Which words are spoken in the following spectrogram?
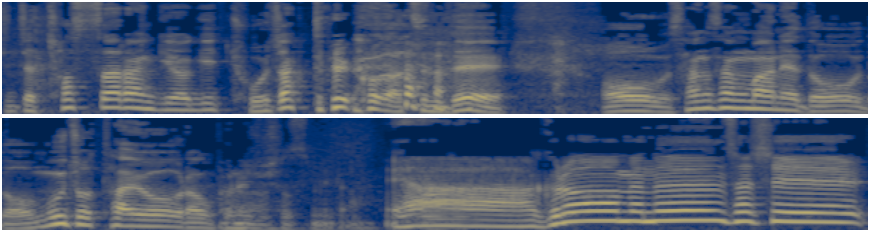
진짜 첫사랑 기억이 조작될 것 같은데, 어우, 상상만 해도 너무 좋다요. 라고 보내주셨습니다. 야 그러면은 사실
